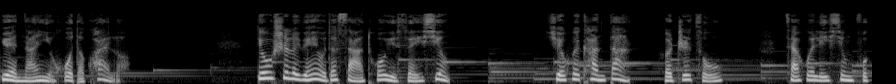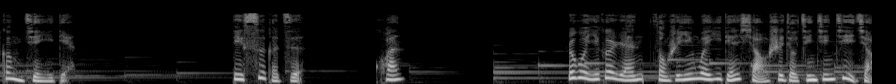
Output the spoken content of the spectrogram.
越难以获得快乐。丢失了原有的洒脱与随性，学会看淡和知足，才会离幸福更近一点。第四个字，宽。如果一个人总是因为一点小事就斤斤计较，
